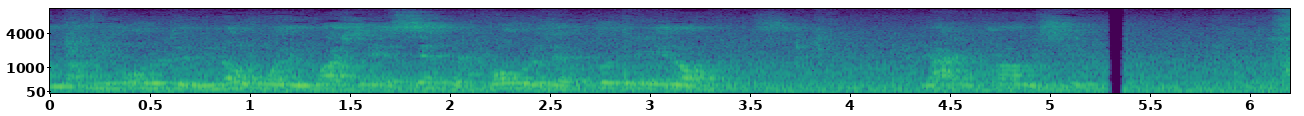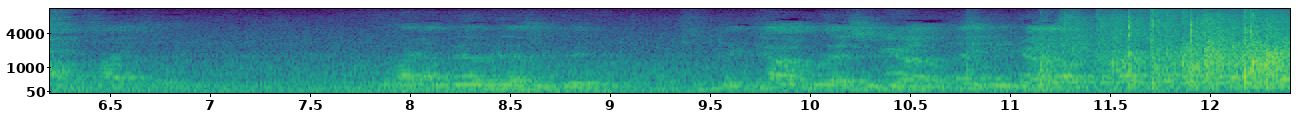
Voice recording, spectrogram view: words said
I'm not beholden to no one in Washington except the voters that put me in office. And I can promise you, I'll fight for it. Like I never else did. And God bless you, God. Thank you, God.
